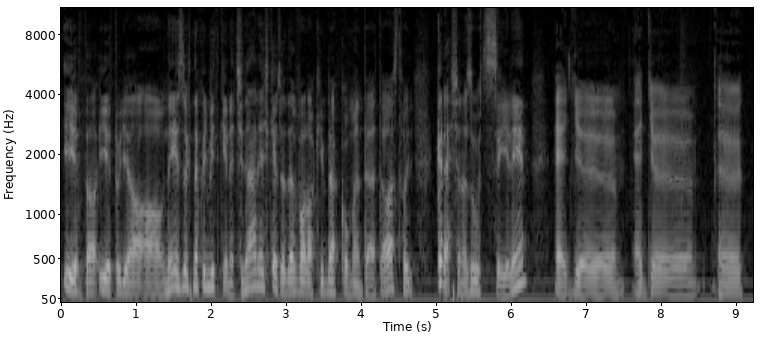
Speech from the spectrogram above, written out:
írta, írt ugye a, nézőknek, hogy mit kéne csinálni, és képzeld el, valaki bekommentelte azt, hogy keressen az út szélén egy, egy gum-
